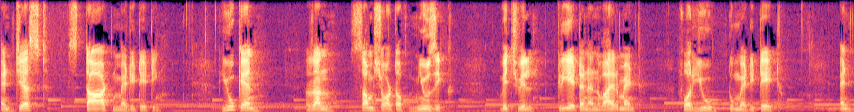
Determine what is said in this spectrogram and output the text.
and just start meditating. You can run some sort of music which will create an environment for you to meditate. And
